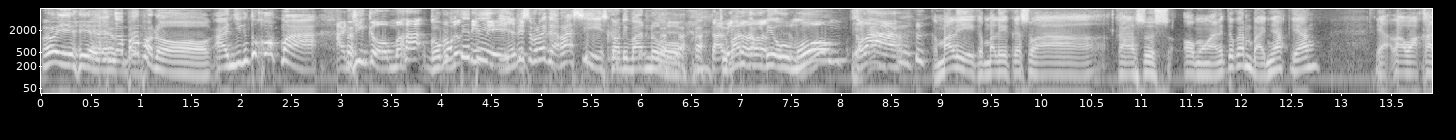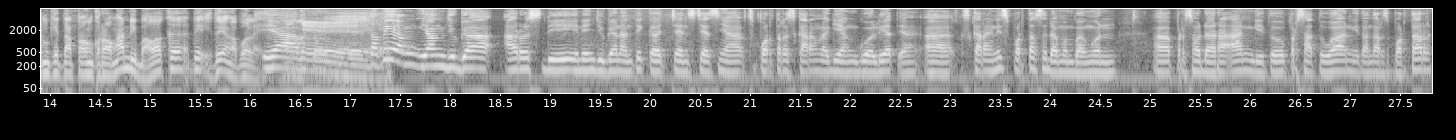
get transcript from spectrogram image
Oh iya iya iya. Eh, nggak apa-apa dong. Anjing tuh koma. Anjing koma Goblok untuk titik. Jadi sebenarnya gak rasis kalau di Bandung. Tapi Cuman kalau kalau di umum, umum, selang. kembali kembali ke soal kasus omongan itu kan banyak yang ya lawakan kita tongkrongan dibawa ke itu yang nggak boleh. Iya Oke. betul. Tapi yang yang juga harus diinin juga nanti ke chance-chance-nya supporter sekarang lagi yang gue lihat ya. eh, sekarang ini supporter sedang membangun eh, persaudaraan gitu, persatuan gitu antar supporter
